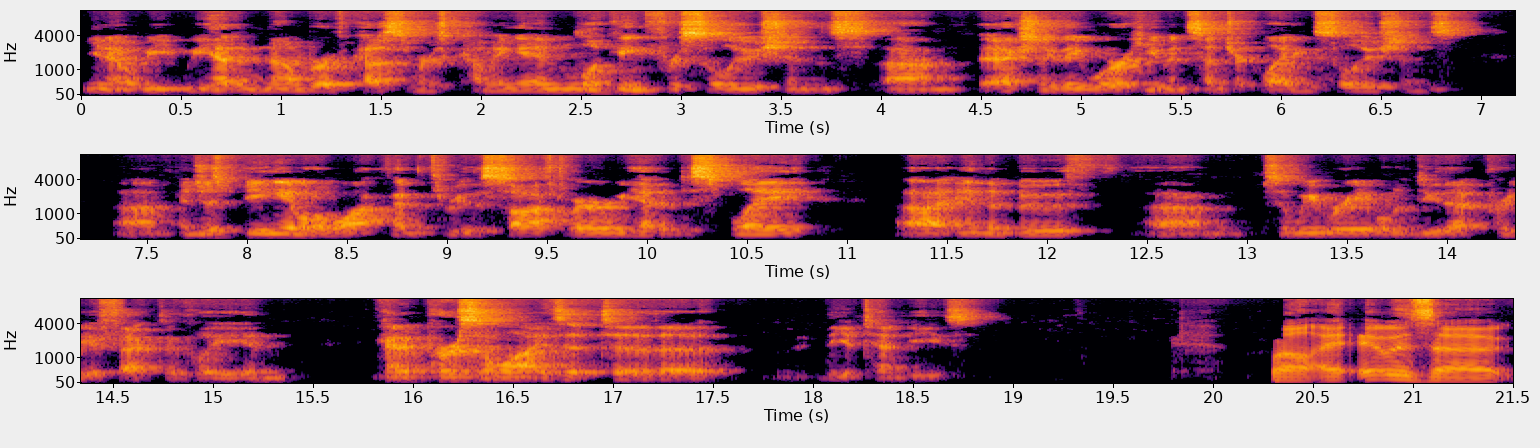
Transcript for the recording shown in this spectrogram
you know we, we had a number of customers coming in looking for solutions. Um, actually they were human centric lighting solutions. Um, and just being able to walk them through the software we had a display uh, in the booth um, so we were able to do that pretty effectively and kind of personalize it to the the attendees well, it was a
